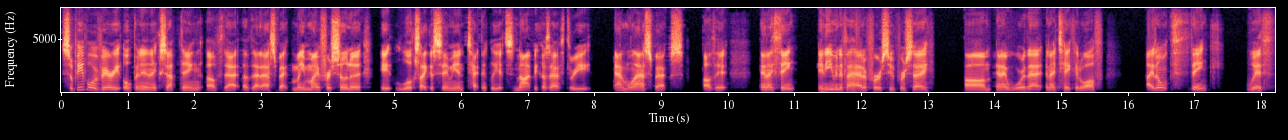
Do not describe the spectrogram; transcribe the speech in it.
So people are very open and accepting of that of that aspect. My my persona, it looks like a simian. Technically, it's not because I have three animal aspects of it, and I think, and even if I had a fursuit per se, um, and I wore that and I take it off, I don't think with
